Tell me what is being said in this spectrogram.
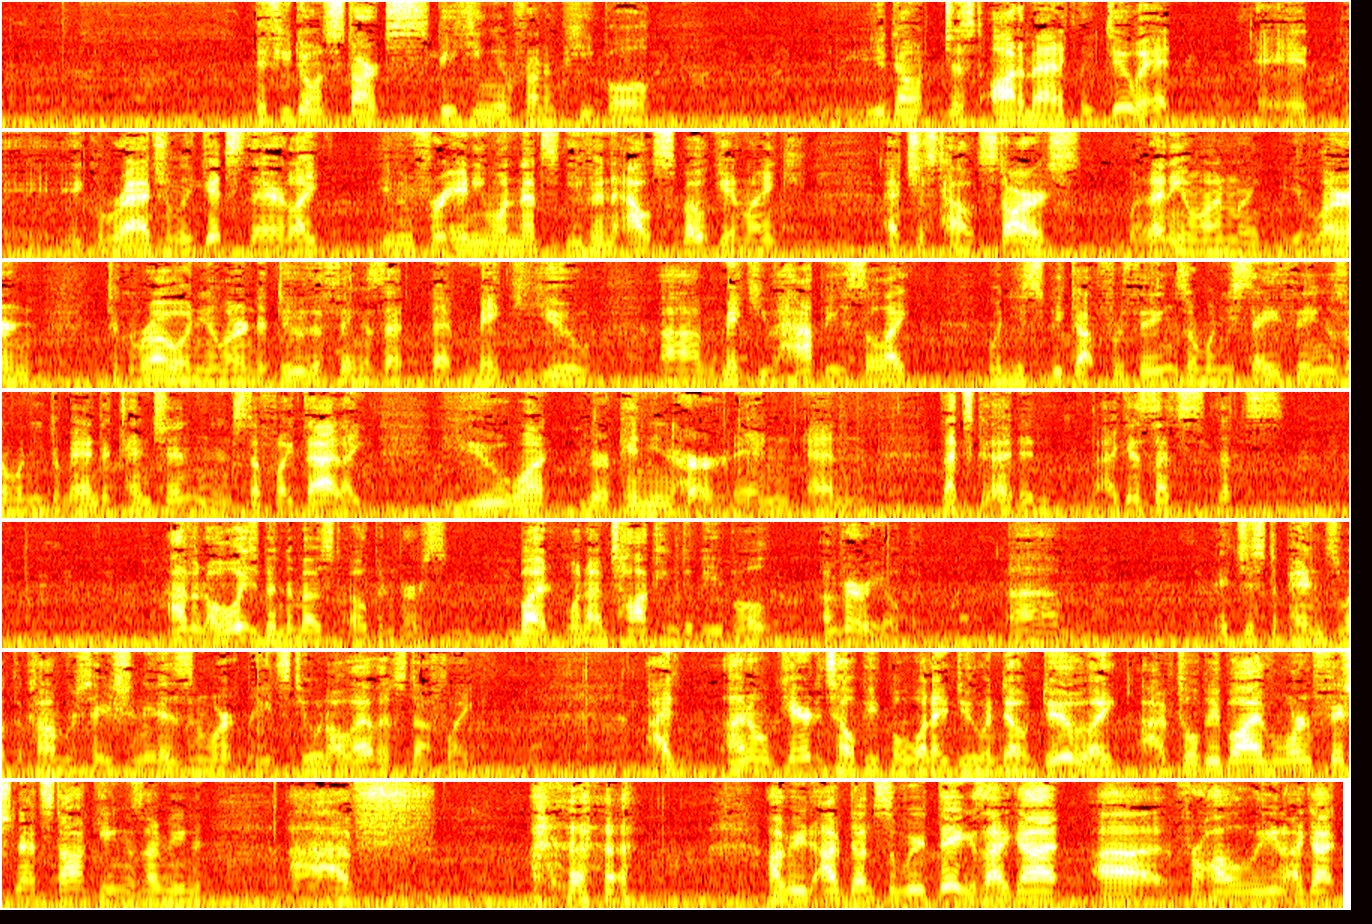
if you don't start speaking in front of people, you don't just automatically do it. It it gradually gets there. Like even for anyone that's even outspoken, like at just how it starts, with anyone, like you learn to grow and you learn to do the things that that make you uh, make you happy. So like when you speak up for things or when you say things or when you demand attention and stuff like that, like you want your opinion heard and and that's good. And I guess that's that's I haven't always been the most open person, but when I'm talking to people, I'm very open. Um, it just depends what the conversation is and where it leads to and all that other stuff. Like, I I don't care to tell people what I do and don't do. Like, I've told people I've worn fishnet stockings. I mean, I've. I mean, I've done some weird things. I got uh, for Halloween. I got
